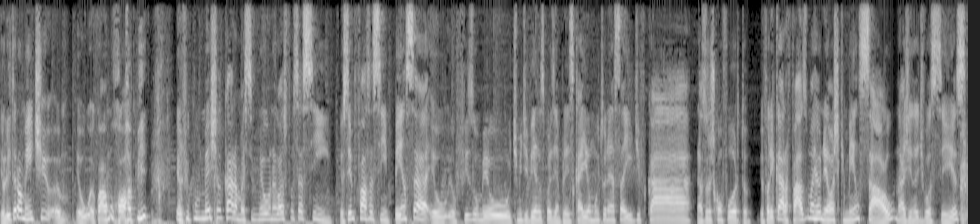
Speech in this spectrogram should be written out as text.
Eu literalmente, eu, eu, eu um hobby, eu fico mexendo, cara, mas se meu negócio fosse assim, eu sempre faço assim, pensa, eu, eu fiz o meu time de vendas, por exemplo, eles caíam muito nessa aí de ficar na zona de conforto. Eu falei, cara, faz uma reunião, acho que mensal, na agenda de vocês,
